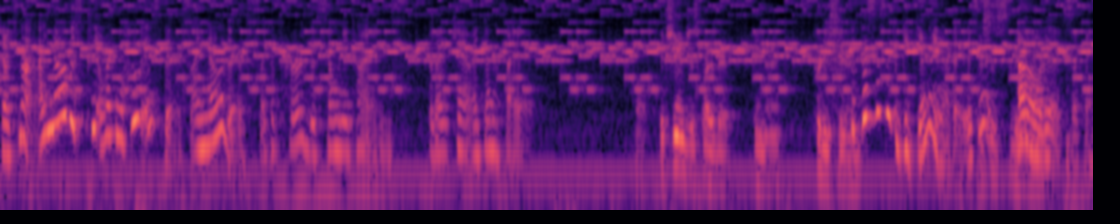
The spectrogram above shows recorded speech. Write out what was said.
No, it's not. I know this. Pe- like, well, who is this? I know this. Like, I've heard this so many times, but I can't identify it. Well, it changes quite a bit you know, pretty soon. But this isn't the beginning of it, is This it? is the oh, it is. Okay.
